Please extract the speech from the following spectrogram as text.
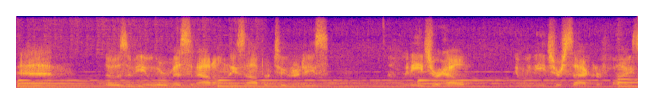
and those of you who are missing out on these opportunities, uh, we need your help and we need your sacrifice.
